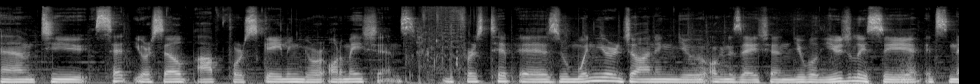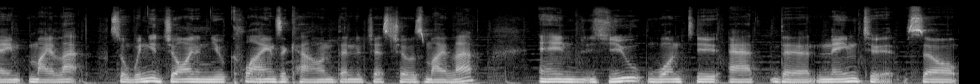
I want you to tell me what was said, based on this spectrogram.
um, to set yourself up for scaling your automations. The first tip is when you're joining new organization, you will usually see its name My Lab. So when you join a new client's account, then it just shows My Lab and you want to add the name to it. So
